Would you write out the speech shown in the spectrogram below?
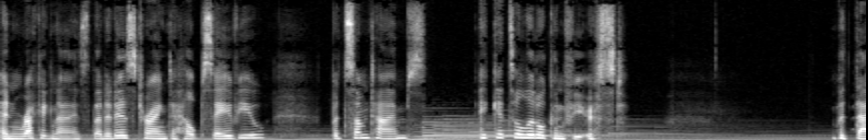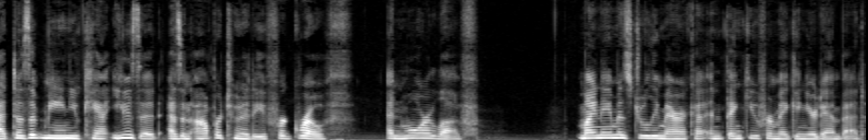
and recognize that it is trying to help save you, but sometimes it gets a little confused. But that doesn't mean you can't use it as an opportunity for growth and more love. My name is Julie Merica, and thank you for making your damn bed.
